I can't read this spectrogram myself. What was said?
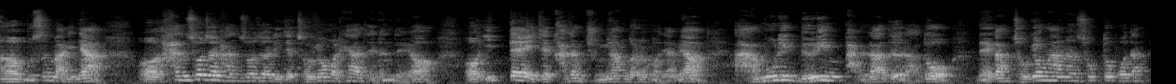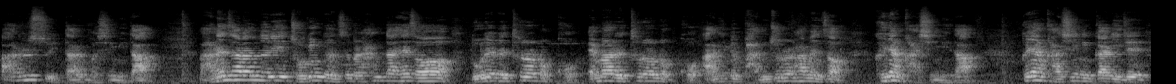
어 무슨 말이냐? 어, 한 소절 한 소절 이제 적용을 해야 되는데요. 어, 이때 이제 가장 중요한 거는 뭐냐면 아무리 느린 발라드라도 내가 적용하는 속도보다 빠를 수 있다는 것입니다. 많은 사람들이 적용 연습을 한다 해서 노래를 틀어놓고 MR을 틀어놓고 아니면 반주를 하면서 그냥 가십니다. 그냥 가시니까 이제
